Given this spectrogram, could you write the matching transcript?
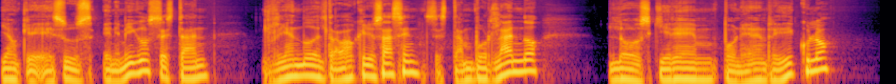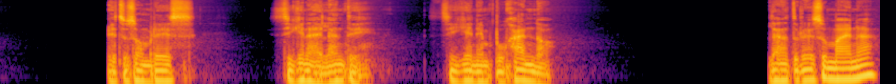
Y aunque sus enemigos están riendo del trabajo que ellos hacen, se están burlando, los quieren poner en ridículo. Estos hombres siguen adelante, siguen empujando. La naturaleza humana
